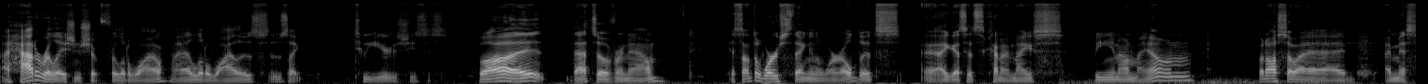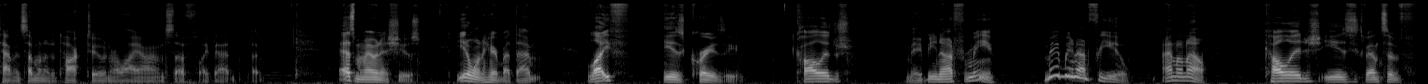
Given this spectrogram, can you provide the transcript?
I had a relationship for a little while. A little while. It was it was like two years. Jesus. But that's over now. It's not the worst thing in the world. It's I guess it's kind of nice being on my own, but also I I miss having someone to talk to and rely on and stuff like that. But that's my own issues. You don't want to hear about that. Life is crazy. College, maybe not for me. Maybe not for you. I don't know. College is expensive,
